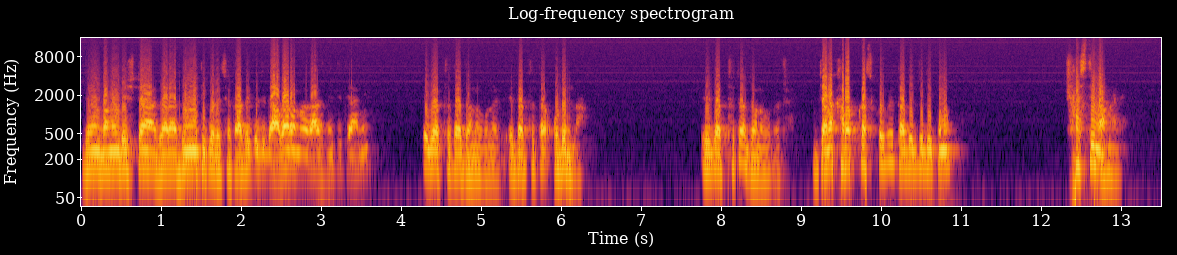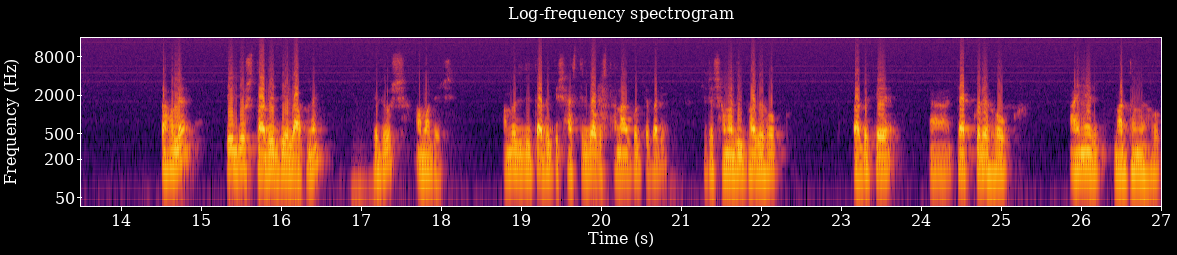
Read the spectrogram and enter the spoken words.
যেমন বাংলাদেশটা যারা দুর্নীতি করেছে, তাদেরকে যদি আবার আমরা রাজনীতিতে আনি, এই ব্যর্থতা জনগণের, এই ব্যর্থতা ওদের না। এই ব্যর্থতা জনগণের। যারা খারাপ কাজ করবে, তাদের যদি কোনো শাস্তি না হয়, তাহলে এই দোষ তাদের দিয়ে লাভ নেই। এই দোষ আমাদের। আমরা যদি তাদেরকে শাস্তির ব্যবস্থা না করতে পারি, সেটা সামাজিকভাবে হোক, তাদেরকে ত্যাগ করে হোক, আইনের মাধ্যমে হোক,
